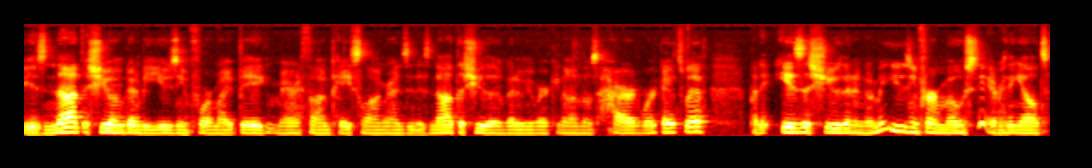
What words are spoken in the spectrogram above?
It is not the shoe I'm going to be using for my big marathon pace long runs. It is not the shoe that I'm going to be working on those hard workouts with, but it is a shoe that I'm going to be using for most everything else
